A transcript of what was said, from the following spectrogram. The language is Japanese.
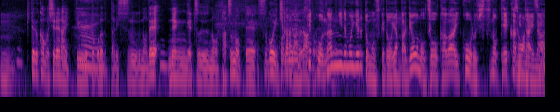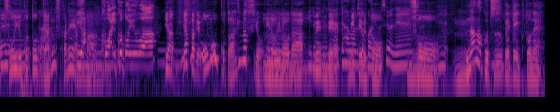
来てるかもしれないっていうところだったりするので、年月の経つのってすごい力があるなと。結構何にでも言えると思うんですけど、やっぱ量の増加はイコール質の低下みたいな、そうねそういうことってあるんですかね、いややっぱ。、怖いこと言うわ。いや、やっぱね、思うことありますよ。いろいろな面で見てるとるとこありま。すよね。そう長く続けていくとね、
